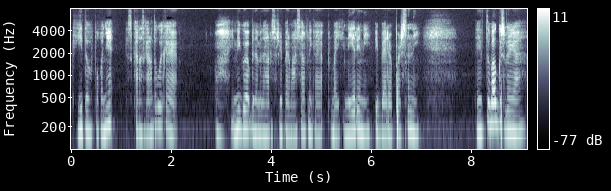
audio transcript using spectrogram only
Kayak gitu pokoknya sekarang sekarang tuh gue kayak wah ini gue benar-benar harus repair myself nih kayak perbaikin diri nih be better person nih. Dan itu bagus sebenarnya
